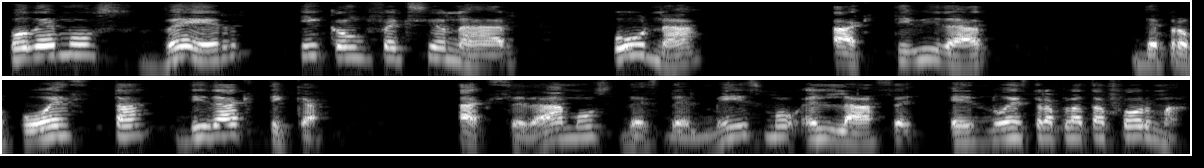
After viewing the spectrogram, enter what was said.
podemos ver y confeccionar una actividad de propuesta didáctica. Accedamos desde el mismo enlace en nuestra plataforma.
